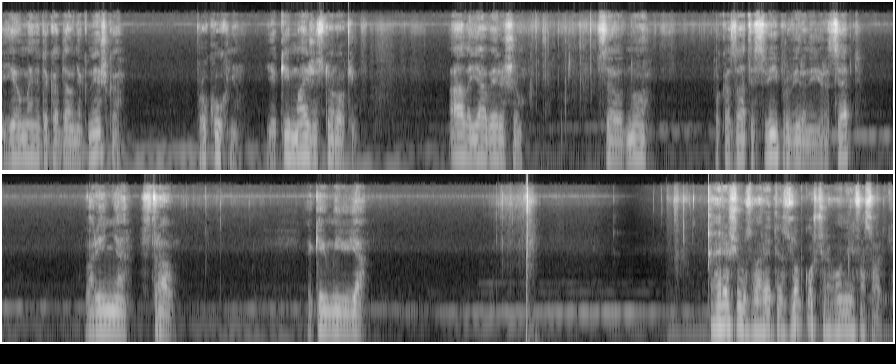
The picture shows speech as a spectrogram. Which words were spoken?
Є у мене така давня книжка про кухню, якій майже 100 років. Але я вирішив все одно показати свій провірений рецепт варіння страв, який вмію я. Вирішив зварити зубку з червоної фасольки.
